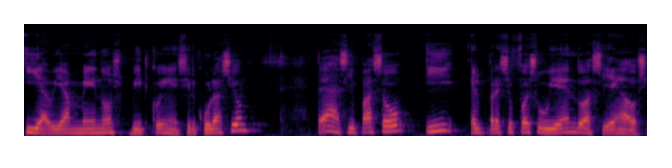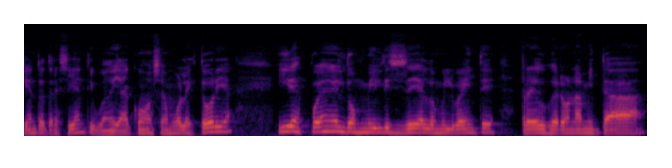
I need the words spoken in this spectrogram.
y había menos Bitcoin en circulación. Entonces así pasó y el precio fue subiendo a 100, a 200, a 300 y bueno, ya conocemos la historia. Y después en el 2016 al 2020 redujeron la mitad,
